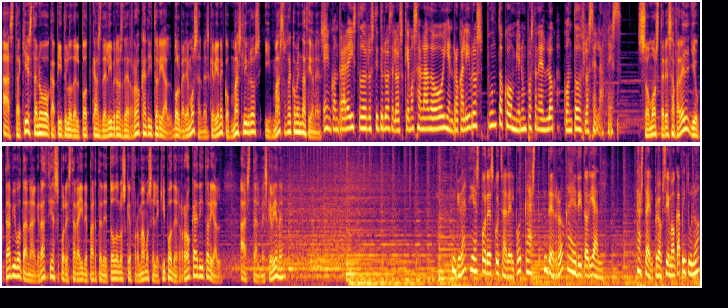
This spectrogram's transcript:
Hasta aquí este nuevo capítulo del podcast de libros de Roca Editorial. Volveremos el mes que viene con más libros y más recomendaciones. Encontraréis todos los títulos de los que hemos hablado hoy en rocalibros.com y en un post en el blog con todos los enlaces. Somos Teresa Farell y Octavio Botana. Gracias por estar ahí de parte de todos los que formamos el equipo de Roca Editorial. Hasta el mes que viene. Gracias por escuchar el podcast de Roca Editorial. Hasta el próximo capítulo,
